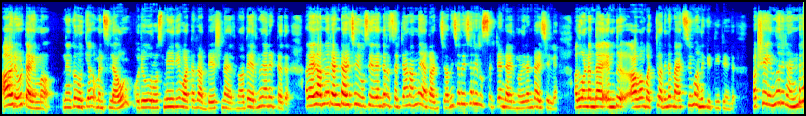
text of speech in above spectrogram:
ആ ഒരു ടൈം നിങ്ങൾക്ക് നോക്കിയാൽ മനസ്സിലാവും. ഒരു റോസ്മേരി വാട്ടറിന്റെ അപ്ഡേഷൻ ആയിരുന്നു. അതായിരുന്നു ഞാൻ ഇട്ടത്. അതായത് അന്ന് രണ്ടാഴ്ച യൂസ് ചെയ്തതിന്റെ റിസൾട്ടാണ് അന്ന് ഞാൻ കാണിച്ചത്. അന്ന് ചെറിയ ചെറിയ റിസൾട്ട് ഉണ്ടായിരുന്നുള്ളൂ. രണ്ടാഴ്ച ഇല്ലേ അതുകൊണ്ട് എന്താ എന്ത് ആവാൻ പറ്റും? അതിന്റെ മാക്സിമം അന്ന് കിട്ടിയിട്ടുണ്ട്. പക്ഷെ ഇന്നൊരു രണ്ടര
